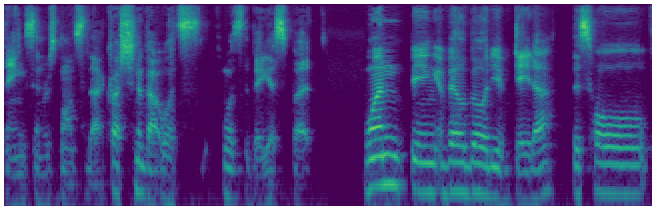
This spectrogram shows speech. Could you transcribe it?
things in response to that question about what's, what's the biggest, but one being availability of data. This whole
